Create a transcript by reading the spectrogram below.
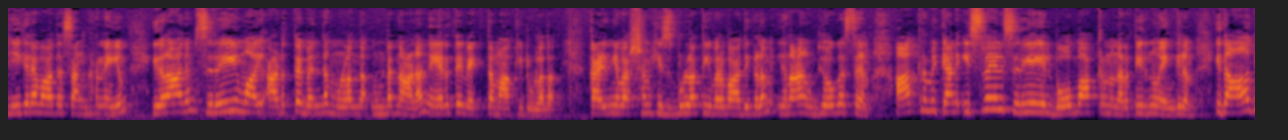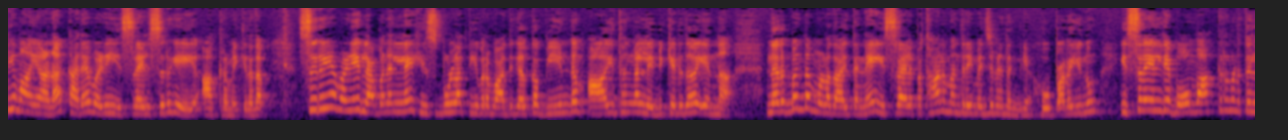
ഭീകരവാദ സംഘടനയും ഇറാനും സിറിയയുമായി അടുത്ത ബന്ധമുള്ള ഉണ്ടെന്നാണ് നേരത്തെ വ്യക്തമാക്കിയിട്ടുള്ളത്. കഴിഞ്ഞ വർഷം ഹിസ്ബുള്ള തീവ്രവാദികളും ഇറാൻ ഉദ്യോഗസ്ഥരും ആക്രമിക്കാൻ ഇസ്രയേൽ സിറിയയിൽ ബോംബാക്രമണം നടത്തിയിരുന്നു എങ്കിലും ഇതാദ്യമായാണ് കരവഴി ഇസ്രയേൽ സിറിയയെ ആക്രമിക്കുന്നത്. സിറിയ വഴി ലബനനിലെ ഹിസ്ബുള്ള തീവ്രവാദികൾക്ക് വീണ്ടും ആയുധങ്ങൾ ലഭിക്കരുത് എന്ന് നിർബന്ധമുള്ളതായി തന്നെ ഇസ്രായേൽ പ്രധാനമന്ത്രി ബെഞ്ചമിൻ നെതന്യാഹു പറയുന്നു. ഇസ്രായേലിന്റെ ബോംബാക്രമണത്തിൽ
